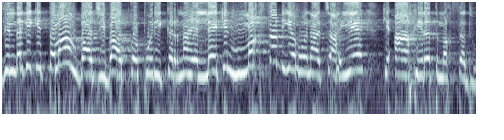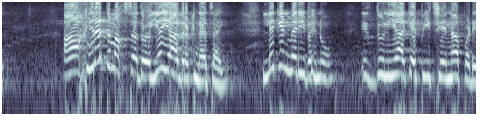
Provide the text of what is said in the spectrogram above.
ज़िंदगी की तमाम वाजिबात को पूरी करना है। लेकिन मकसद ये होना चाहिए कि आखिरत मकसद हो। आखिरत मकसद हो, ये याद रखना चाहिए। लेकिन मेरी बहनों इस दुनिया के पीछे ना पड़े,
